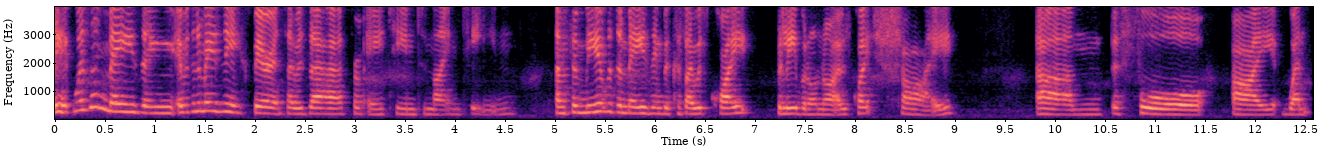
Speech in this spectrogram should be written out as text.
It was amazing. It was an amazing experience. I was there from 18 to 19. And for me, it was amazing because I was quite, believe it or not, I was quite shy um, before I went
